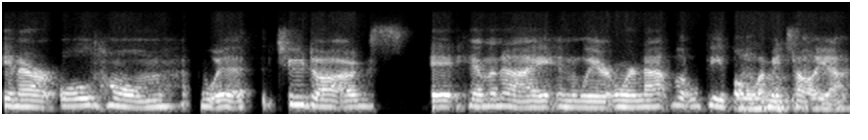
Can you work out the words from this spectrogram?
in our old home with two dogs, him and I, and we're we're not little people, let me tell you.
